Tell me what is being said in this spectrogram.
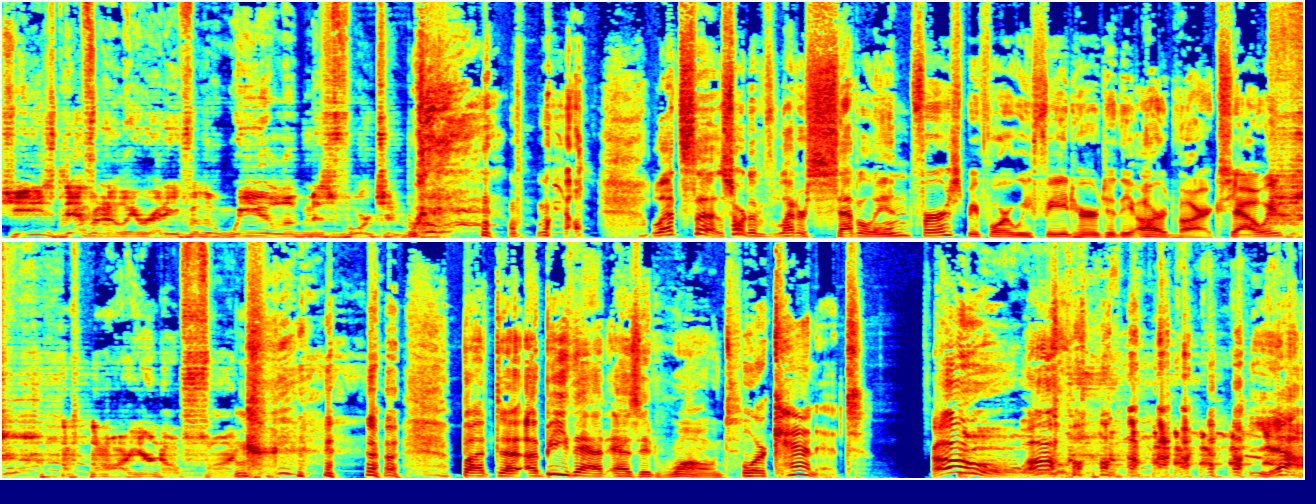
she's definitely ready for the wheel of misfortune, bro. well, let's uh, sort of let her settle in first before we feed her to the aardvark, shall we? oh, you're no fun. but uh, be that as it won't. Or can it? Oh, oh, yeah,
